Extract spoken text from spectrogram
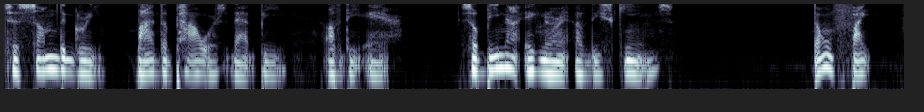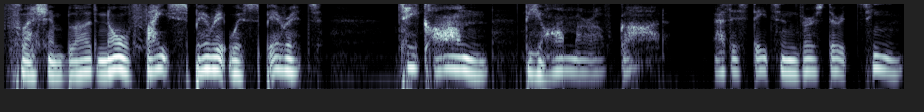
to some degree by the powers that be of the air. So be not ignorant of these schemes. Don't fight flesh and blood. No, fight spirit with spirit. Take on the armor of God. As it states in verse 13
